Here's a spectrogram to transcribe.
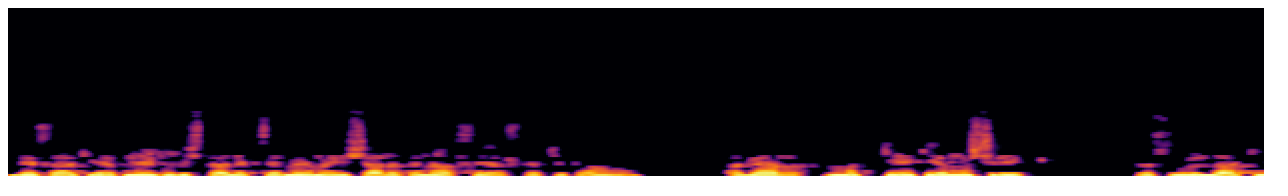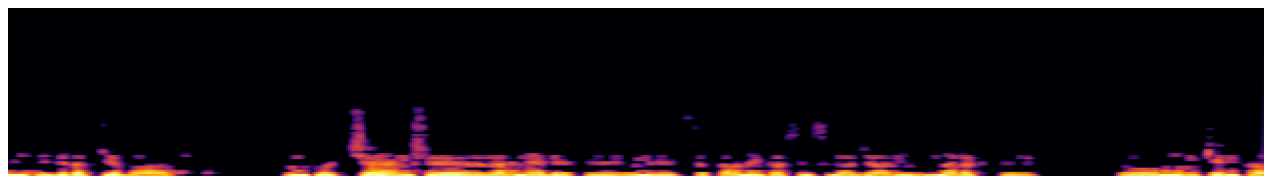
جیسا کہ اپنے گزشتہ لیکچر میں میں اشارت آپ سے عرض کر چکا ہوں، اگر مکے کے مشرق رسول اللہ کی ہجرت کے بعد ان کو چین سے رہنے دیتے، انہیں ستانے کا سلسلہ جاری نہ رکھتے تو ممکن تھا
